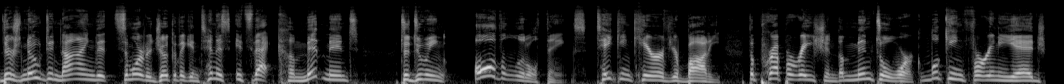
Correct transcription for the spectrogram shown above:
there's no denying that similar to Djokovic in tennis, it's that commitment to doing all the little things, taking care of your body, the preparation, the mental work, looking for any edge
